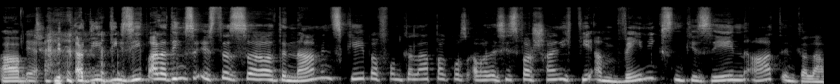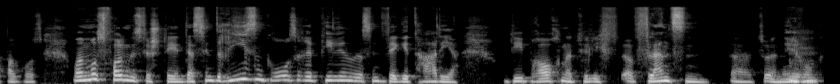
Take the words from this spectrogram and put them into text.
Ähm, ja. Äh, die, die Sieb allerdings ist das äh, der Namensgeber von Galapagos, aber es ist wahrscheinlich die am wenigsten gesehene Art in Galapagos. man muss Folgendes verstehen. Das sind riesengroße Reptilien und das sind Vegetarier. Und die brauchen natürlich äh, Pflanzen äh, zur Ernährung. Mhm.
